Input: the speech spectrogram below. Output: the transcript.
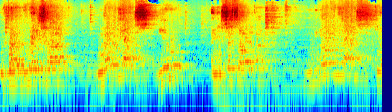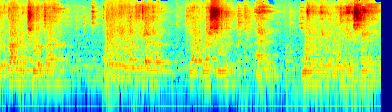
You've done a great job. Nobody else, you and your sister Olga, nobody else could have done what you have done. Putting it all together, God bless you, and many more things. Thank you.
